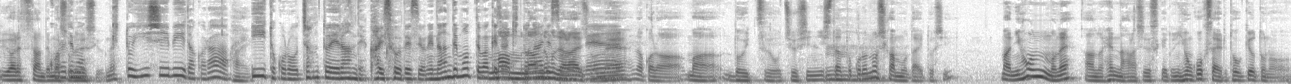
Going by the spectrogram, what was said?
言われてたんで、まあ、それですよね。きっと ECB だから、はい、いいところをちゃんと選んで買いそうですよね。何でもってわけじゃきっとないですもんね、まあ、何でもじゃないですよね。だからまあドイツを中心にしたところのしかも大都市、まあ、日本もねあの変な話ですけど日本国債より東京都の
